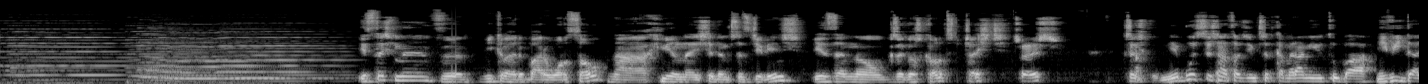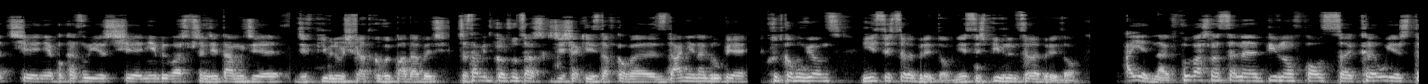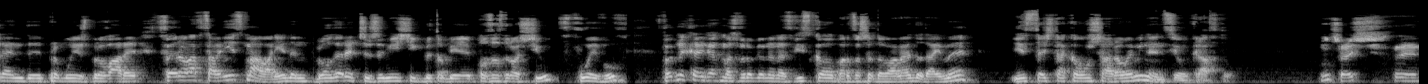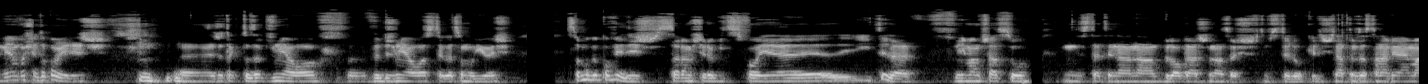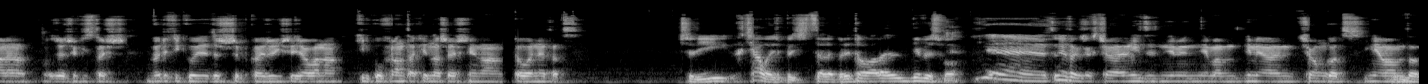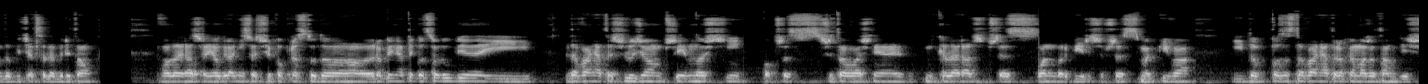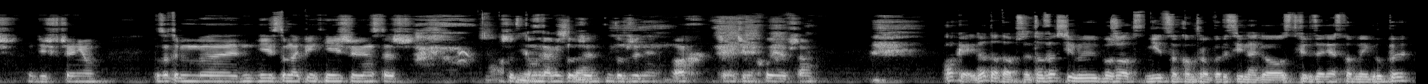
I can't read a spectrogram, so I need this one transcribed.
Jesteśmy w Mikler Bar Warsaw na Chmielnej 7 przez 9. Jest ze mną Grzegorz Kort. Cześć. Cześć. Grześku, nie błyszczysz na co dzień przed kamerami YouTube'a, nie widać się, nie pokazujesz się, nie bywasz wszędzie tam, gdzie, gdzie w piwnym świadku wypada być. Czasami tylko rzucasz gdzieś jakieś zdawkowe zdanie na grupie. Krótko mówiąc, nie jesteś celebrytą, nie jesteś piwnym celebrytą. A jednak, wpływasz na scenę piwną w Polsce, kreujesz trendy, promujesz browary. Twoja rola wcale nie jest mała. Nie jeden bloger czy rzemieślnik by tobie pozazdrościł wpływów. W pewnych kręgach masz wyrobione nazwisko, bardzo szadowane, dodajmy. Jesteś taką szarą eminencją craftu. No cześć. E, miałem właśnie to powiedzieć, e, że tak to zabrzmiało, wybrzmiało z tego, co mówiłeś. Co mogę powiedzieć? Staram się robić swoje i tyle. Nie mam czasu niestety na, na bloga czy na coś w tym stylu. Kiedyś się na tym zastanawiałem, ale rzeczywistość weryfikuje dość szybko, jeżeli się działa na kilku frontach jednocześnie na pełen etat. Czyli chciałeś być celebrytą, ale nie wyszło. Nie, to nie tak, że chciałem. Nigdy nie, nie, mam, nie miałem ciągot i nie mam do, do bycia celebrytą. Wolę raczej ograniczać się po prostu do robienia tego, co lubię i dawania też ludziom przyjemności poprzez czy to właśnie Mikelera, czy przez One More Beer, czy przez Smak Piwa i do pozostawania trochę może tam gdzieś, gdzieś w cieniu. Poza tym e, nie jestem najpiękniejszy, więc też no, przed kamerami dobrze, dobrze nie. Och, dziękuję wszem. Okej, okay, no to dobrze. To zacznijmy może od nieco kontrowersyjnego stwierdzenia z pewnej grupy.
